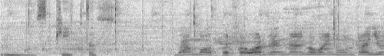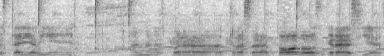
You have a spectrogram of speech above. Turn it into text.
Mosquitos. Vamos, por favor, denme algo bueno. Un rayo estaría bien. Al menos para atrasar a todos. Gracias.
